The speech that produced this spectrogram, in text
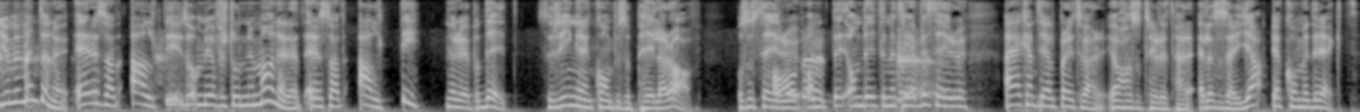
Jo, men vänta nu. Är det så att alltid, om jag förstod nu Malin rätt, är det så att alltid när du är på dejt så ringer en kompis och pejlar av? Och så säger Ja, du, det- om, de, om dejten är trevlig säger du, nej jag kan inte hjälpa dig tyvärr, jag har så trevligt här. Eller så säger du, ja, jag kommer direkt.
